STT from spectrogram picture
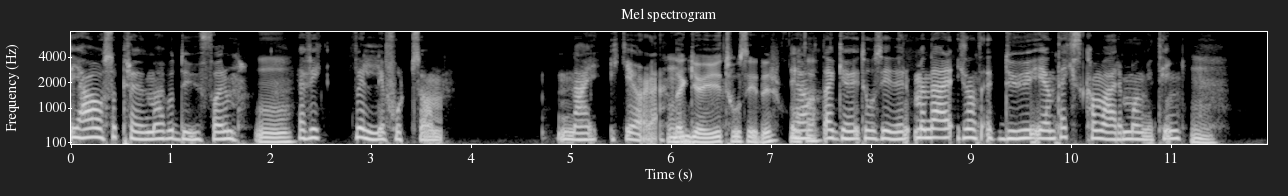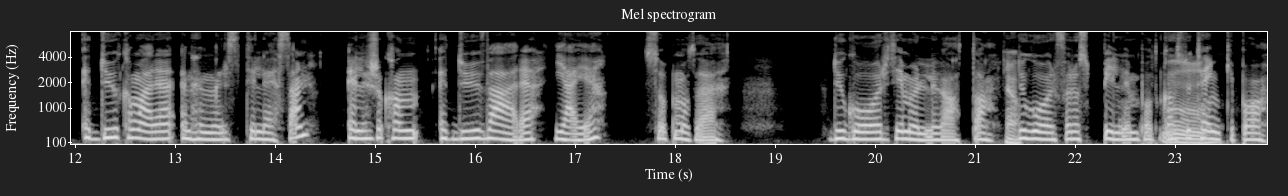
jeg har også prøvd meg på du-form. Mm. Jeg fikk veldig fort sånn Nei, ikke gjør det. Det er gøy i to sider, på Ja, måte. det er gøy i to sider. Men det er, ikke sant, et du i en tekst kan være mange ting. Mm. Et du kan være en henvendelse til leseren, eller så kan et du være jeget. Så på en måte Du går til Møllergata, Ja. du går for å spille inn podkast, Mm. du tenker på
